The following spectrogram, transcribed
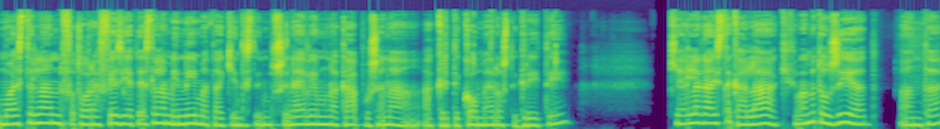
Μου έστελαν φωτογραφίες γιατί έστελα μηνύματα εκείνη τη στιγμή που συνέβη. Ήμουνα κάπου σε ένα ακριτικό μέρος στην Κρήτη. Και έλεγα είστε καλά. Και θυμάμαι το Ζίαντ, Άνταρ,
